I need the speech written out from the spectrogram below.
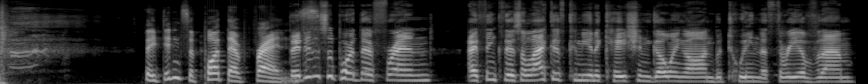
They didn't support their friends. They didn't support their friend. I think there's a lack of communication going on between the three of them.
